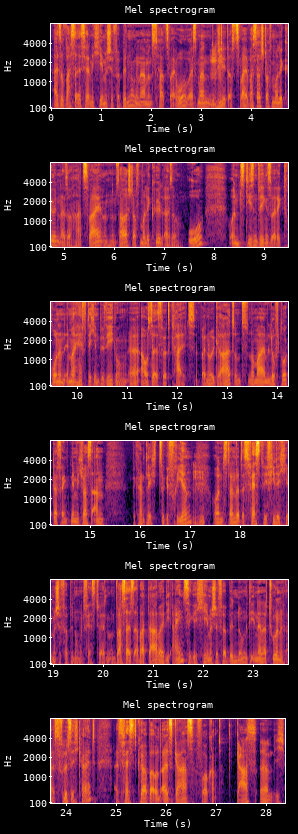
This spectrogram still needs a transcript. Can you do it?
Also Wasser ist ja eine chemische Verbindung namens H2O, weiß man, die mhm. besteht aus zwei Wasserstoffmolekülen, also H2 und einem Sauerstoffmolekül, also O. Und die sind wegen so Elektronen immer heftig in Bewegung, äh, außer es wird kalt. Bei 0 Grad und normalem Luftdruck, da fängt nämlich Wasser an, bekanntlich zu gefrieren mhm. und dann wird es fest, wie viele chemische Verbindungen fest werden. Und Wasser ist aber dabei die einzige chemische Verbindung, die in der Natur als Flüssigkeit, als Festkörper und als Gas vorkommt. Gas, äh, ich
